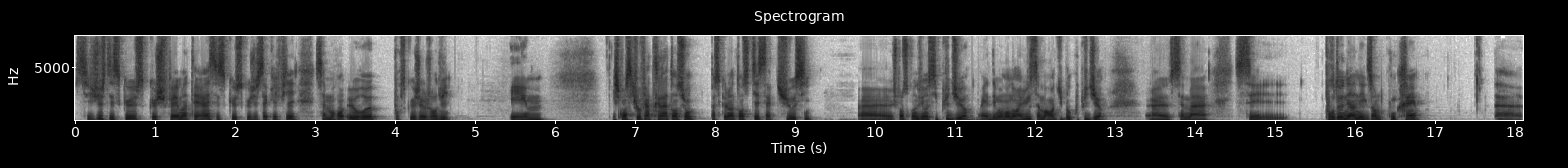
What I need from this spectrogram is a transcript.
C'est juste est-ce que ce que je fais m'intéresse, est-ce que ce que j'ai sacrifié, ça me rend heureux pour ce que j'ai aujourd'hui? Et, je pense qu'il faut faire très attention parce que l'intensité, ça tue aussi. Euh, je pense qu'on devient aussi plus dur. Il y a des moments dans la vie où ça m'a rendu beaucoup plus dur. Euh, ça m'a, c'est pour donner un exemple concret. Euh,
